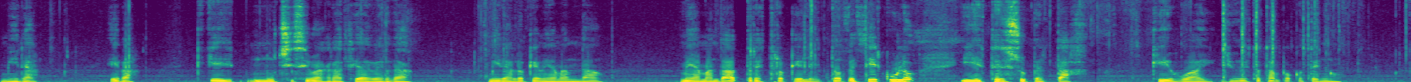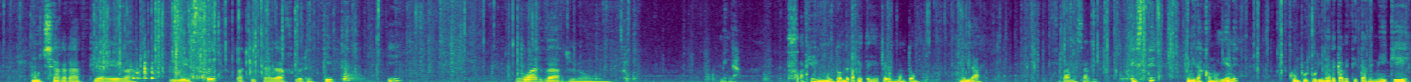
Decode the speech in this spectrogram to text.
Mira, Eva, que muchísimas gracias, de verdad. Mira lo que me ha mandado. Me ha mandado tres troqueles, dos de círculo y este de super tag. Qué guay. Yo de esto tampoco tengo. Muchas gracias, Eva. Y este para quitar la florecita y guardarlo. Aquí hay un montón de paquetes, pero un montón. Mira, vamos a abrir. Este, mira cómo viene. Con purpurina de cabecita de Mickey.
